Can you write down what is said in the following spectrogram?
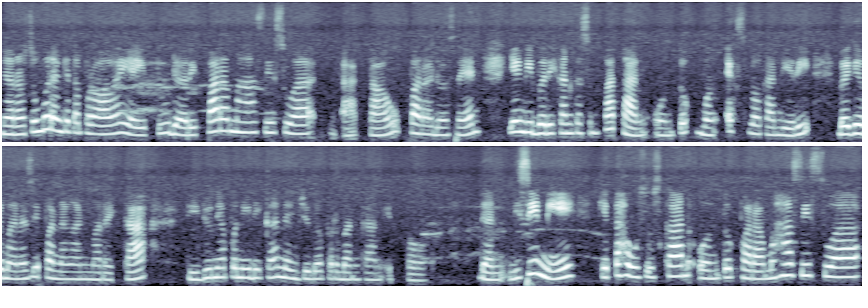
narasumber yang kita peroleh yaitu dari para mahasiswa atau para dosen yang diberikan kesempatan untuk mengeksplorkan diri bagaimana sih pandangan mereka di dunia pendidikan dan juga perbankan itu. Dan di sini kita khususkan untuk para mahasiswa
